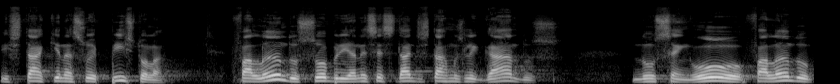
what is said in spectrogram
está aqui na sua epístola, falando sobre a necessidade de estarmos ligados no Senhor, falando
